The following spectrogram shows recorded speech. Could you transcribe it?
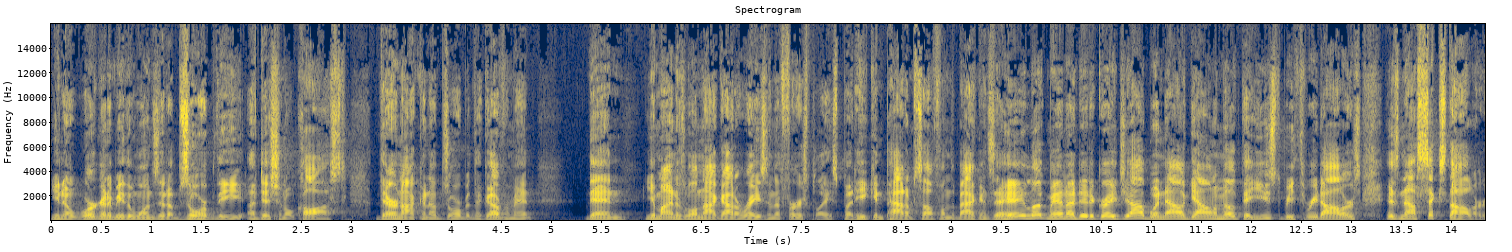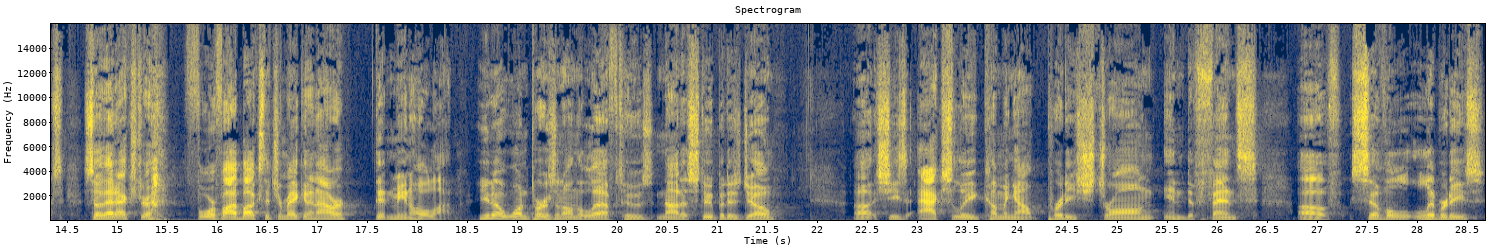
you know, we're going to be the ones that absorb the additional cost. They're not going to absorb it, the government. Then you might as well not got a raise in the first place. But he can pat himself on the back and say, hey, look, man, I did a great job when now a gallon of milk that used to be $3 is now $6. So that extra four or five bucks that you're making an hour didn't mean a whole lot. You know, one person on the left who's not as stupid as Joe, uh, she's actually coming out pretty strong in defense of civil liberties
